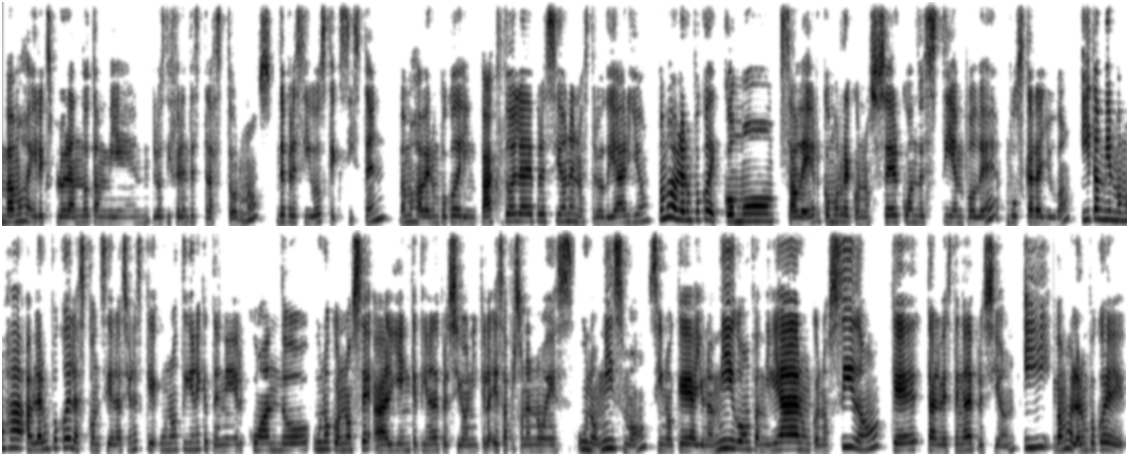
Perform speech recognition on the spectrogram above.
Vamos a ir explorando también los diferentes trastornos depresivos que existen. Vamos a ver un poco del impacto de la depresión en nuestro diario. Vamos a hablar un poco de cómo saber, cómo reconocer cuándo es tiempo de buscar ayuda. Y también vamos a hablar un poco de las consideraciones que uno tiene que tener cuando uno conoce a alguien que tiene depresión y que esa persona no es uno mismo, sino que hay un amigo, un familiar, un conocido que tal vez tenga depresión. Y vamos a hablar un poco de,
